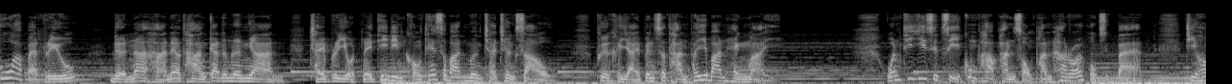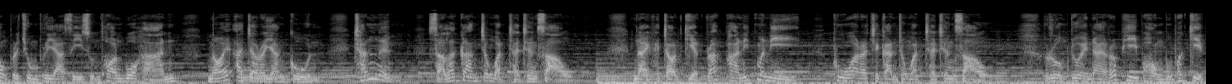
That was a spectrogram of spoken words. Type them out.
ผู้ว่าแปดริ้ว เดินหน้าหาแนวทางการดำเนินงาน ใช้ประโยชน์ในที่ดินของเทศบาลเมืองฉะเชิงเซาเพื่อขยายเป็นสถานพยาบาลแห่งใหม่ วันที่ 24 กุมภาพันธ์ 2568 ที่ห้องประชุมพระยาศรีสุนทรบัวหาร น้อยอาจารยังกูล ชั้นหนึ่งสารกลางจังหวัดฉะเชิงเซานายขจรเกียรติรักพานิชมณี ผู้ว่าราชการจังหวัดฉะเชิงเซารวมด้วยนายระพีพองบุพกิจ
